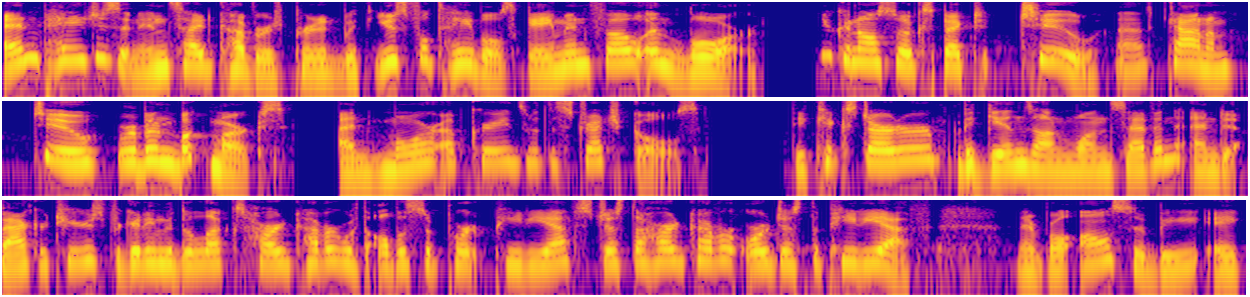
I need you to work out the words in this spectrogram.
end pages and inside covers printed with useful tables, game info, and lore. You can also expect two, uh, count them, two ribbon bookmarks, and more upgrades with the stretch goals. The Kickstarter begins on 1 7, and backer tiers for getting the deluxe hardcover with all the support PDFs, just the hardcover or just the PDF. There will also be a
